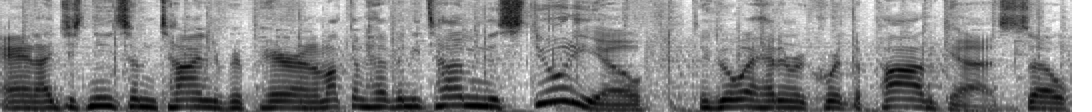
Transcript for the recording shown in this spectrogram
And I just need some time to prepare, and I'm not to have any time in the studio to go ahead and record the podcast. So,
